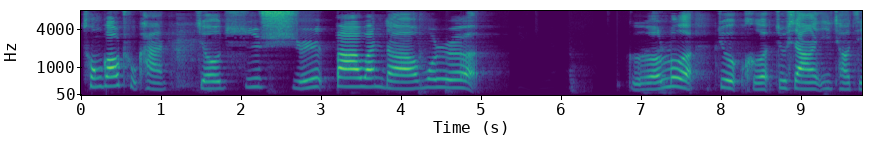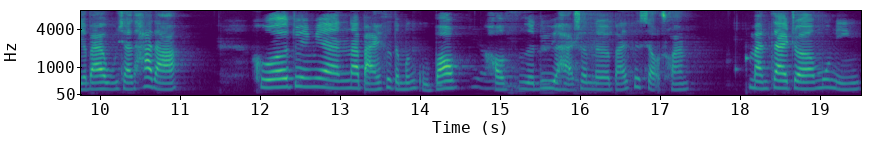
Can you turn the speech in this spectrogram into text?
从高处看，九曲十八弯的末日。格勒就河就像一条洁白无瑕的哈达，河对面那白色的蒙古包，好似绿海上的白色小船，满载着牧民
